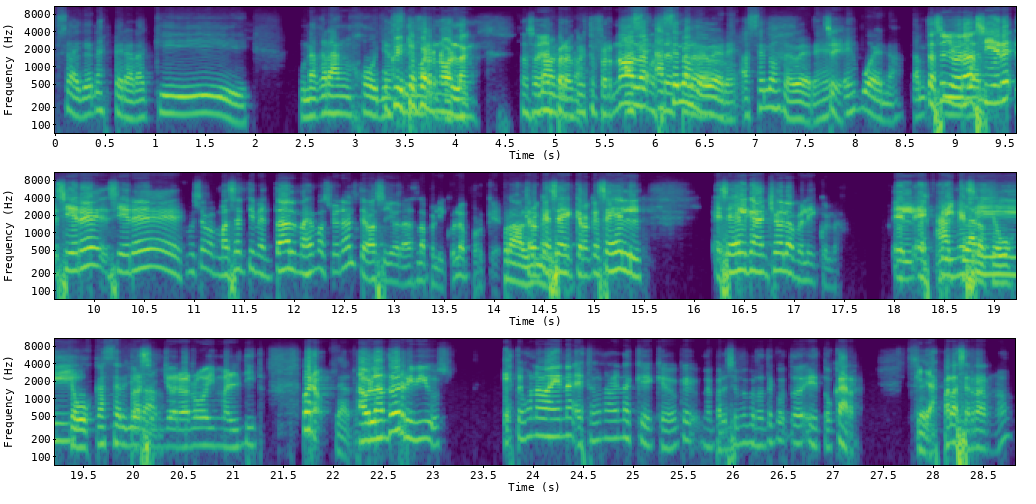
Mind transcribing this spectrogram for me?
se vayan a esperar aquí una gran joya. Un Christopher. Nolan. No se No, vayan no, para no. Christopher Nolan. hace hace los deberes, hace los deberes. Sí. Es, es buena. Te hace llorar. bueno, Si, eres, si, eres, si eres ¿cómo se llama? más sentimental, más emocional, te va a llorar la película porque creo que, ese, creo que ese, es el, ese es el gancho de la película. El ah, exprime claro, así, que, que busca hacer llorar. llorar hoy, maldito. Bueno, Claro. hablando de reviews, esta es una vaina, esta es una vaina que creo que me parece muy importante eh, tocar, que Sí. ya es para cerrar, ¿no?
